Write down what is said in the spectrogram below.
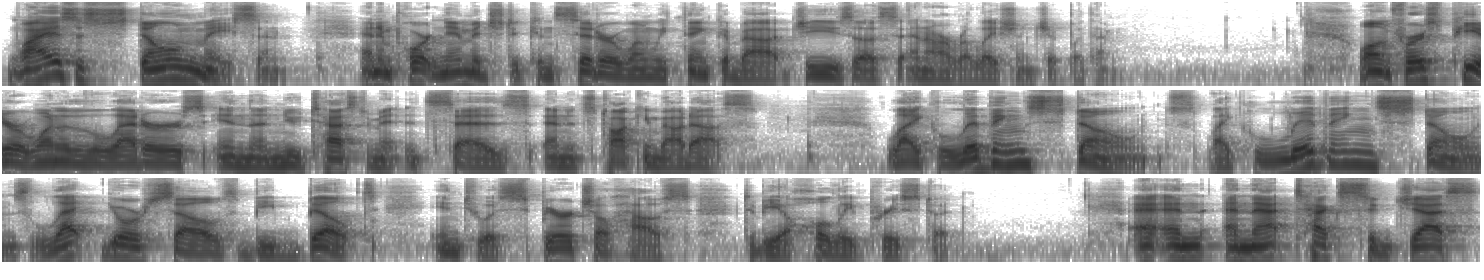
Why is a stonemason an important image to consider when we think about Jesus and our relationship with him? Well, in 1 Peter, one of the letters in the New Testament, it says, and it's talking about us, like living stones, like living stones, let yourselves be built into a spiritual house to be a holy priesthood. And, and, that text suggests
